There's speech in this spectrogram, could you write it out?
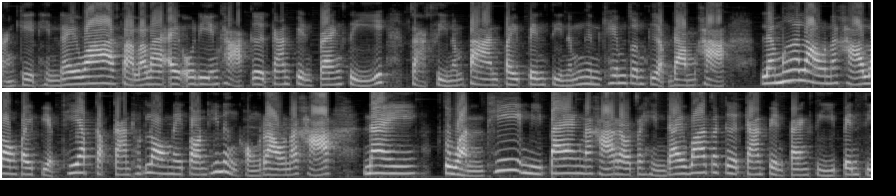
สังเกตเห็นได้ว่าสารละลายไอโอดีนค่ะ เกิดการเปลี่ยนแปลงสีจากสีน้ำตาล ไปเป็นสีน้ำเงินเข้มจนเกือบดำค่ะ และเมื่อเรานะคะลองไปเปรียบเทียบกับการทดลองในตอนที่ 1 ของเรานะคะ ในส่วนที่มีแป้งนะคะ เราจะเห็นได้ว่าจะเกิดการเปลี่ยนแปลงสีเป็นสี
